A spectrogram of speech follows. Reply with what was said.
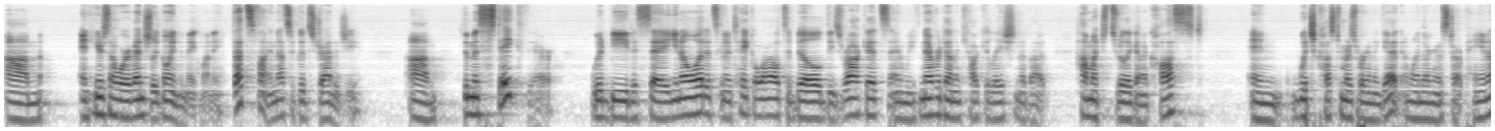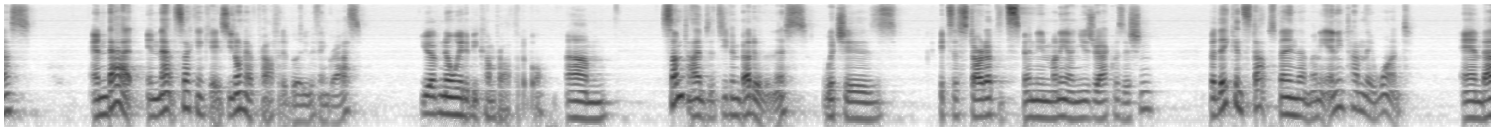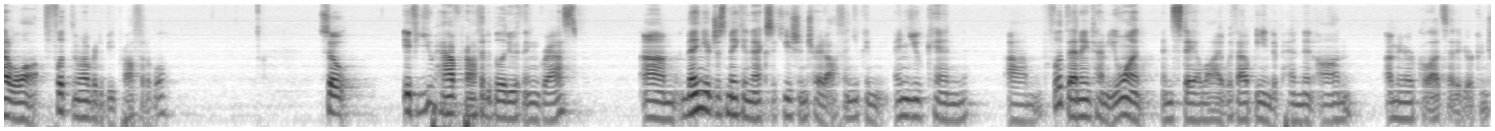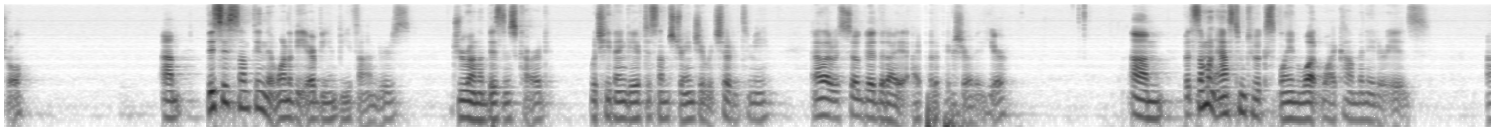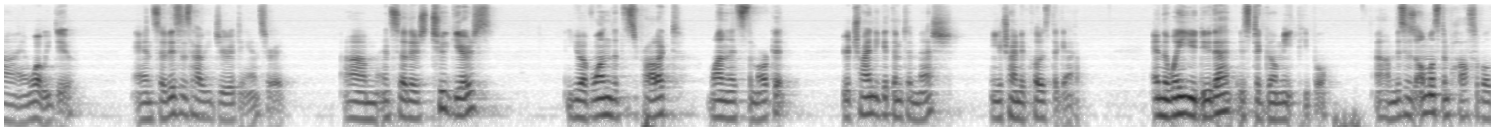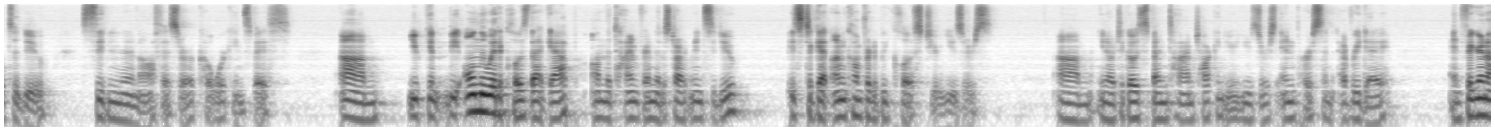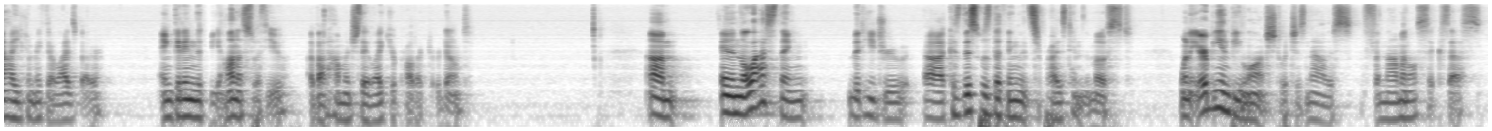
Um, and here's how we're eventually going to make money. That's fine. That's a good strategy. Um, the mistake there would be to say, you know what, it's going to take a while to build these rockets, and we've never done a calculation about how much it's really going to cost and which customers we're going to get and when they're going to start paying us. And that, in that second case, you don't have profitability within Grasp. You have no way to become profitable. Um, sometimes it's even better than this, which is it's a startup that's spending money on user acquisition, but they can stop spending that money anytime they want and that will flip them over to be profitable. So if you have profitability within Grasp, um, then you're just making an execution trade-off, and you can and you can um, flip that anytime you want and stay alive without being dependent on a miracle outside of your control. Um, this is something that one of the Airbnb founders drew on a business card, which he then gave to some stranger, which showed it to me. And I thought it was so good that I, I put a picture of it here. Um, but someone asked him to explain what Y Combinator is uh, and what we do. And so this is how he drew it to answer it. Um, and so there's two gears. You have one that's the product, one that's the market. You're trying to get them to mesh, and you're trying to close the gap. And the way you do that is to go meet people. Um, this is almost impossible to do sitting in an office or a co-working space. Um, you can the only way to close that gap on the time frame that a startup needs to do is to get uncomfortably close to your users. Um, you know, to go spend time talking to your users in person every day and figuring out how you can make their lives better and getting to be honest with you about how much they like your product or don't. Um, and then the last thing that he drew, because uh, this was the thing that surprised him the most, when Airbnb launched, which is now this phenomenal success,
